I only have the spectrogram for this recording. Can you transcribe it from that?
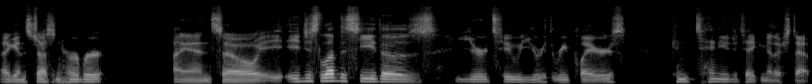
against Justin Herbert, and so you just love to see those year two, year three players continue to take another step.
